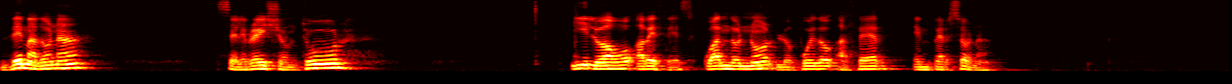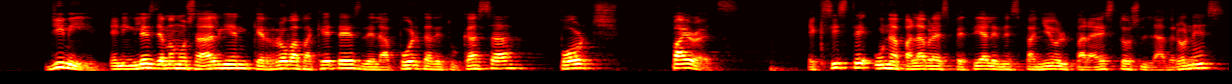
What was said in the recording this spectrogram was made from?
de Madonna Celebration Tour y lo hago a veces, cuando no lo puedo hacer en persona. Jimmy, en inglés llamamos a alguien que roba paquetes de la puerta de tu casa porch pirates. ¿Existe una palabra especial en español para estos ladrones?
